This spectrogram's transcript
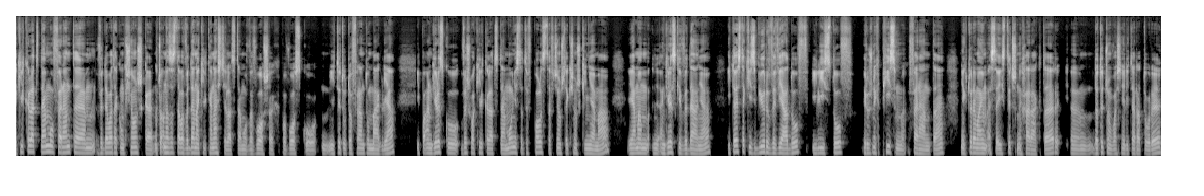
Kilka lat temu Ferrante wydała taką książkę, znaczy ona została wydana kilkanaście lat temu we Włoszech, po włosku. Jej tytuł to Frantu Maglia i po angielsku wyszła kilka lat temu. Niestety w Polsce wciąż tej książki nie ma. Ja mam angielskie wydanie i to jest taki zbiór wywiadów i listów i różnych pism Ferrante. Niektóre mają eseistyczny charakter, dotyczą właśnie literatury,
